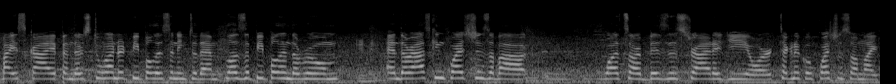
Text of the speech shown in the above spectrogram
by Skype and there's 200 people listening to them, plus the people in the room, mm -hmm. and they're asking questions about what's our business strategy or technical questions, so I'm like,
